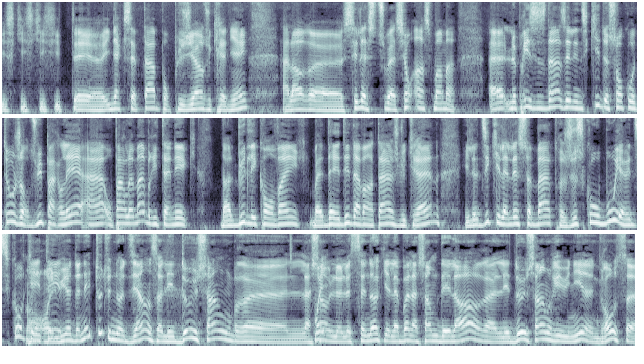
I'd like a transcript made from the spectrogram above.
ce qui, était euh, inacceptable pour plusieurs Ukrainiens. Alors, euh, c'est la situation en ce moment. Euh, le président Zelensky, de son côté, aujourd'hui, parlait à, au Parlement britannique dans le but de les convaincre ben, d'aider davantage l'Ukraine. Il a dit qu'il allait se battre jusqu'au bout. Il y a un discours qui a été... On lui a donné toute une audience. Les deux chambres, la chambre, le, Sénat qui est là-bas, la Chambre des Lords, les deux chambres réunies, une grosse...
